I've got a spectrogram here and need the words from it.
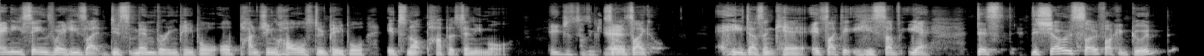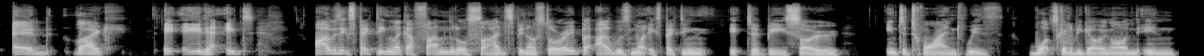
any scenes where he's like dismembering people or punching holes through people, it's not puppets anymore. he just doesn't care. So it's like he doesn't care. It's like he's sub. Yeah, this this show is so fucking good, and like it it it's. I was expecting like a fun little side spin off story, but I was not expecting it to be so intertwined with what's going to be going on in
